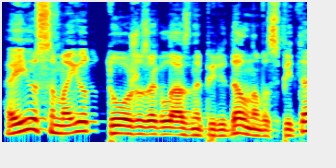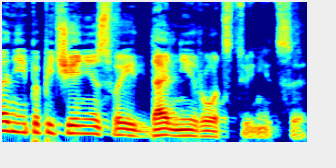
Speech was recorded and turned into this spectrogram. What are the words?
а ее самое тоже заглазно передал на воспитание и попечение своей дальней родственницы.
